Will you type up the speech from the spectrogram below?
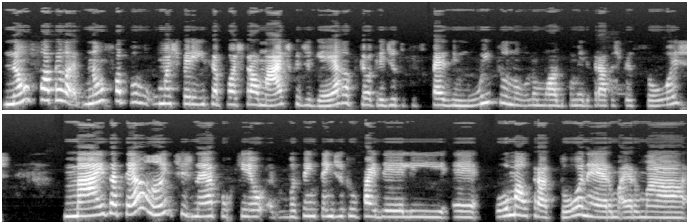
Não só, pela, não só por uma experiência pós-traumática de guerra, porque eu acredito que isso pese muito no, no modo como ele trata as pessoas, mas até antes, né? Porque você entende que o pai dele é, o maltratou, né? Era uma, era uma,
